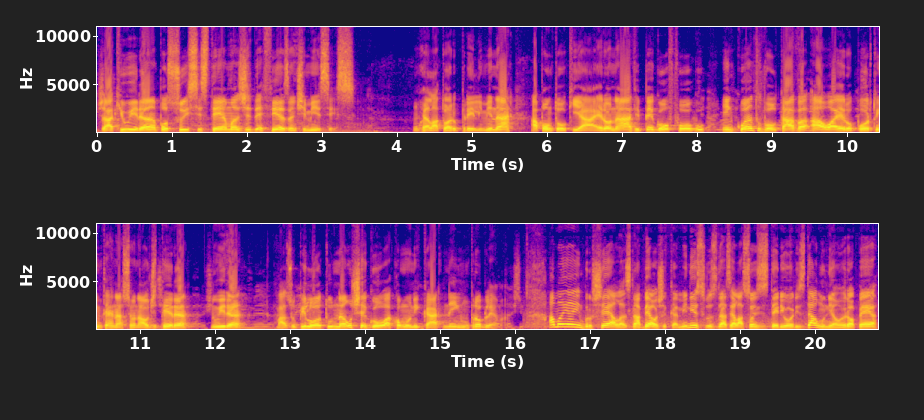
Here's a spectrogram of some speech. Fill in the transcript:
já que o Irã possui sistemas de defesa antimísseis. Um relatório preliminar apontou que a aeronave pegou fogo enquanto voltava ao Aeroporto Internacional de Teherã, no Irã, mas o piloto não chegou a comunicar nenhum problema. Amanhã, em Bruxelas, na Bélgica, ministros das Relações Exteriores da União Europeia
